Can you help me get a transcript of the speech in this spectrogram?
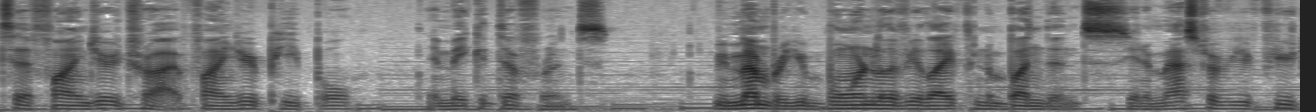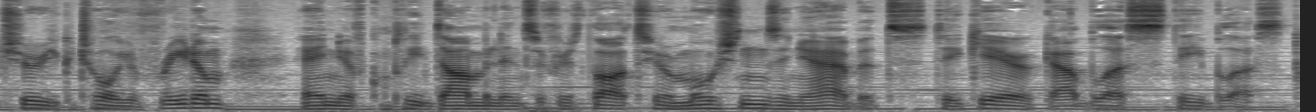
to find your tribe, find your people, and make a difference. Remember, you're born to live your life in abundance. You're the master of your future, you control your freedom, and you have complete dominance of your thoughts, your emotions, and your habits. Take care. God bless. Stay blessed.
